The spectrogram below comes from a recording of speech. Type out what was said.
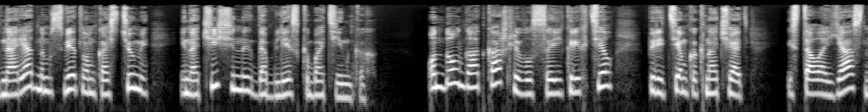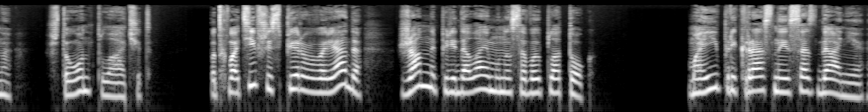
в нарядном светлом костюме и начищенных до блеска ботинках. Он долго откашливался и кряхтел перед тем, как начать, и стало ясно, что он плачет. Подхватившись с первого ряда, Жанна передала ему носовой платок. «Мои прекрасные создания»,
